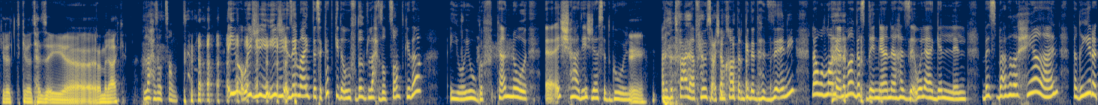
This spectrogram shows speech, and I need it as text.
كذا كذا تهزئي آه، عملائك؟ لحظة صمت. أيوه ويجي يجي زي ما أنت سكت كده وفضلت لحظة صمت كده أيوه يوقف. كأنه آه، إيش هذه؟ إيش جالسة تقول؟ إيه؟ أنا بدفع لها فلوس عشان خاطر كده تهزئني. لا والله أنا ما قصدي إني أنا أهزئ ولا أقلل. بس بعض الأحيان تغيير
